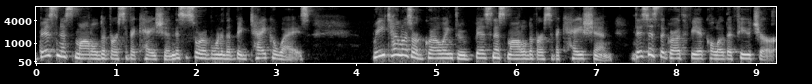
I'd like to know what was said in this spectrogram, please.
business model diversification, this is sort of one of the big takeaways Retailers are growing through business model diversification. This is the growth vehicle of the future.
